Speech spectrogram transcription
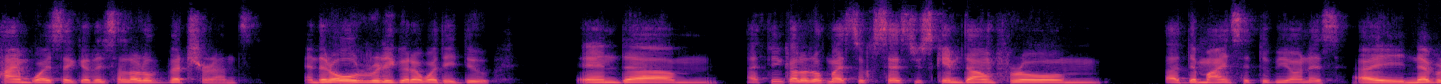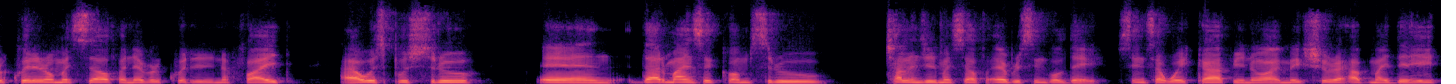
time wise. Like there's a lot of veterans, and they're all really good at what they do. And um, I think a lot of my success just came down from uh, the mindset, to be honest. I never quit it on myself. I never quit it in a fight. I always push through. And that mindset comes through challenging myself every single day. Since I wake up, you know, I make sure I have my day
